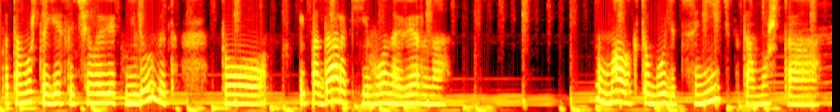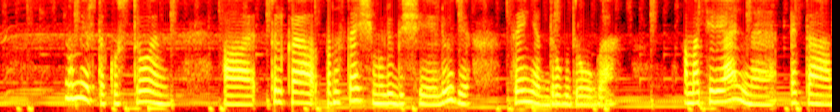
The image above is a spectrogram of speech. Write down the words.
Потому что если человек не любит, то и подарок его, наверное, ну, мало кто будет ценить, потому что ну, мир так устроен. А только по-настоящему любящие люди ценят друг друга. А материальное это,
